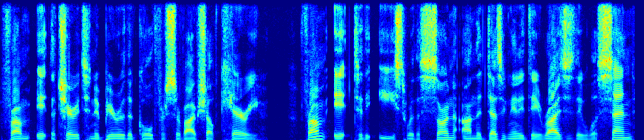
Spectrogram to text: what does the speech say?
from it the chariots in Nibiru the gold for survive shall carry from it to the east where the sun on the designated day rises they will ascend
